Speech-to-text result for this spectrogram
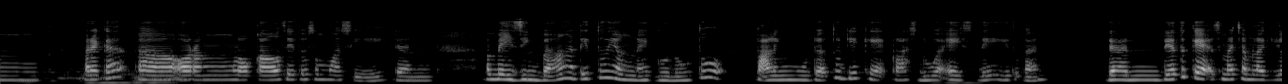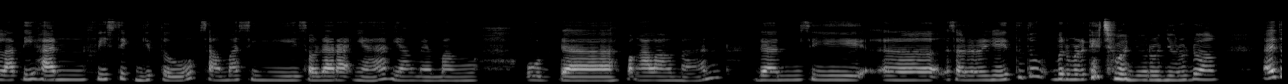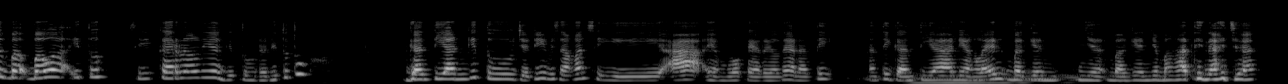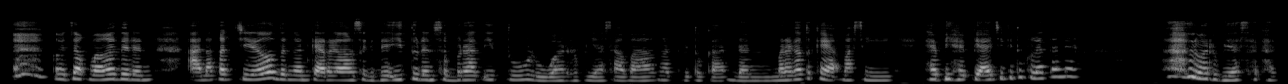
mereka uh, orang lokal situ semua sih dan amazing banget itu yang naik gunung tuh paling muda tuh dia kayak kelas 2 SD gitu kan. Dan dia tuh kayak semacam lagi latihan fisik gitu sama si saudaranya yang memang udah pengalaman dan si uh, saudaranya itu tuh benar-benar kayak cuma nyuruh-nyuruh doang. Nah itu bawa itu si Carolnya gitu. Dan itu tuh gantian gitu. Jadi misalkan si A yang bawa Carolnya nanti nanti gantian. Yang lain bagiannya bagiannya nyemangatin aja. Kocak banget ya. Dan anak kecil dengan Carol yang segede itu dan seberat itu luar biasa banget gitu kan. Dan mereka tuh kayak masih happy happy aja gitu kelihatannya luar biasa kan.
